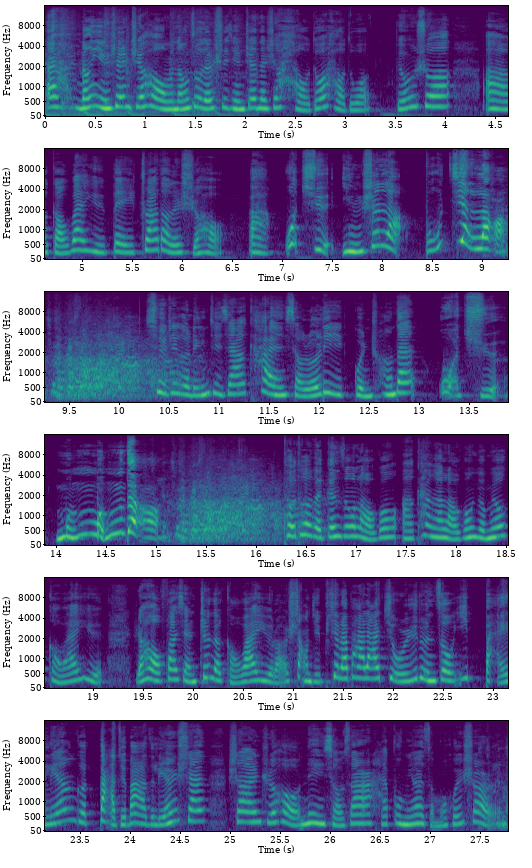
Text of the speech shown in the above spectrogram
哎呀，能隐身之后，我们能做的事情真的是好多好多。比如说啊，搞外遇被抓到的时候啊，我去隐身了，不见了。去这个邻居家看小萝莉滚床单，我去萌萌的。偷偷的跟踪老公啊，看看老公有没有搞外遇，然后发现真的搞外遇了，上去噼里啪啦就是一顿揍，一百连个大嘴巴子连扇，扇完之后那小三儿还不明白怎么回事儿呢，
